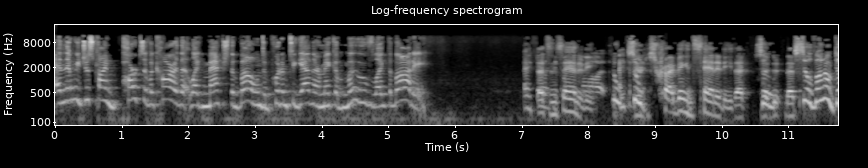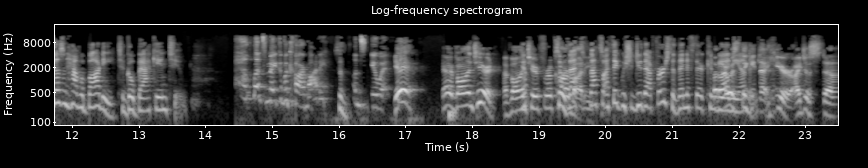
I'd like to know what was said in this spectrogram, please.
and then we just find parts of a car that like match the bones and put them together and make them move like the body. I feel That's like insanity. So, so, You're describing insanity. That so that- that's Silvano doesn't have a body to go back into. Let's make him a car body. So- Let's do it. yeah. Yeah, I volunteered. I volunteered for a So car that's body. that's I think we should do that first, and then if there can but be I was thinking others. that here. I just uh,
